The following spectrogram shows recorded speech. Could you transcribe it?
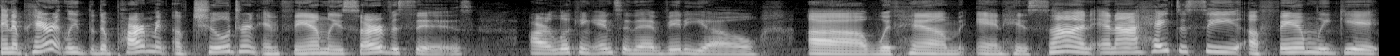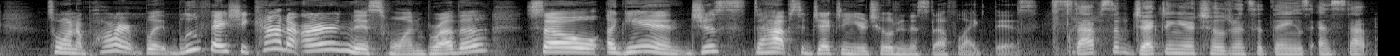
And apparently, the Department of Children and Family Services are looking into that video uh, with him and his son. And I hate to see a family get torn apart, but Blueface, she kind of earned this one, brother. So, again, just stop subjecting your children to stuff like this. Stop subjecting your children to things and stop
